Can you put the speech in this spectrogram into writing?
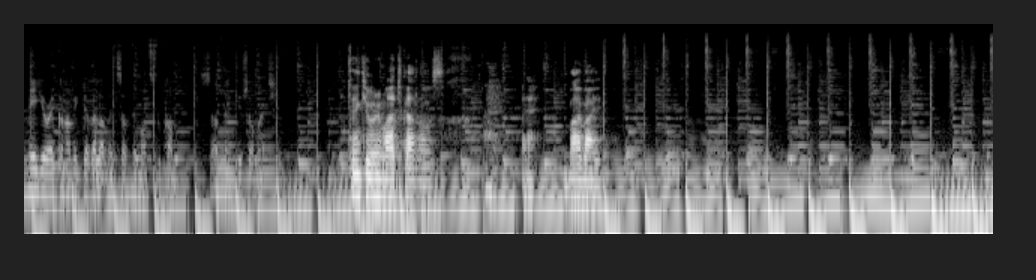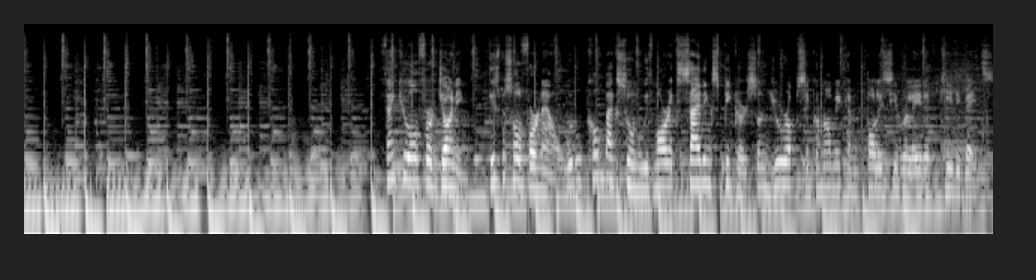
major economic developments of the months to come. So thank you so much. Thank you very much, Carlos. bye bye. Thank you all for joining. This was all for now. We will come back soon with more exciting speakers on Europe's economic and policy related key debates.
